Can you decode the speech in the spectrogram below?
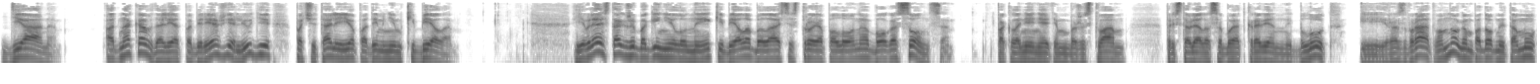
Диана. Однако вдали от побережья люди почитали ее под именем Кибела — Являясь также богиней Луны, Кибела была сестрой Аполлона, бога Солнца. Поклонение этим божествам представляло собой откровенный блуд и разврат, во многом подобный тому,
